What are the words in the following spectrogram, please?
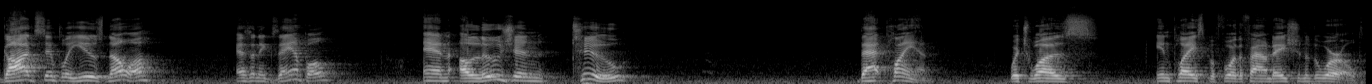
God simply used Noah as an example, an allusion to that plan, which was in place before the foundation of the world.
